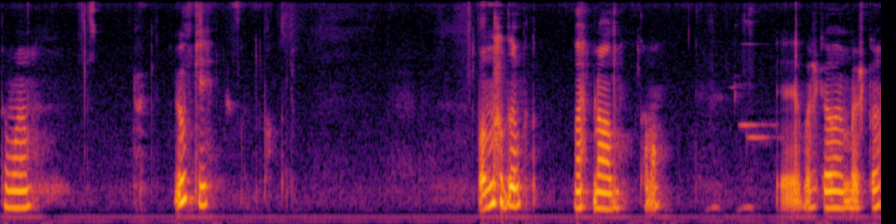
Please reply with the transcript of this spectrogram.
Tamam. Yok ki. Anladım. Heh, ne aldım. Tamam. Ee, başka ben başka.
